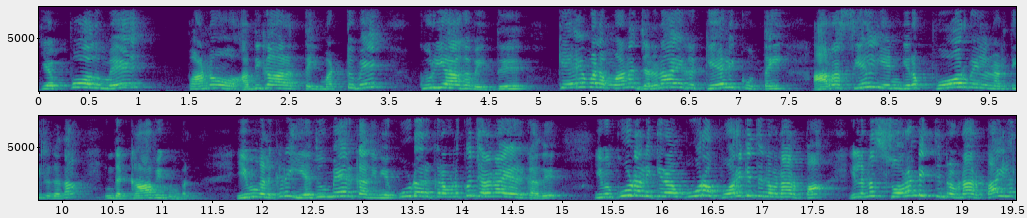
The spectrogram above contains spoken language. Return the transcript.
எப்போதுமே பணம் அதிகாரத்தை மட்டுமே குறியாக வைத்து கேவலமான ஜனநாயக கேலிக்கூத்தை அரசியல் என்கிற போர்வையில் நடத்திட்டு இருக்கதான் இந்த காவி கும்பல். இவங்களுக்கு எதுவுமே இருக்காது. இவங்க கூட இருக்கிறவனுக்கும் ஜனநாயகம் இருக்காது. இவன் கூட நிற்கிறவன் பூரா பொறைக்கி தின்றவனா இருப்பான். இல்லைன்னா சுரண்டி தின்றவனா இருப்பான். இல்லை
